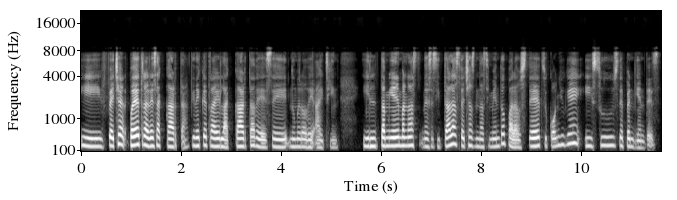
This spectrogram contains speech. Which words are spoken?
y fecha, puede traer esa carta, tiene que traer la carta de ese número de ITIN. Y también van a necesitar las fechas de nacimiento para usted, su cónyuge y sus dependientes.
